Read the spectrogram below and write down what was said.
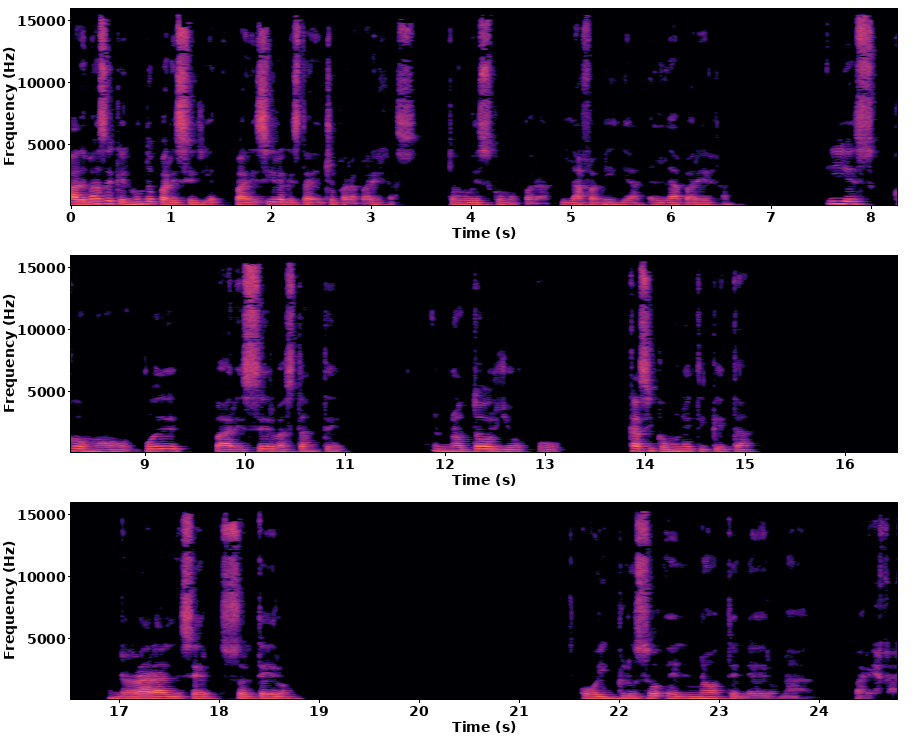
además de que el mundo parecería, pareciera que está hecho para parejas, todo es como para la familia, la pareja, y es como puede parecer bastante notorio o casi como una etiqueta rara el ser soltero o incluso el no tener una pareja.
